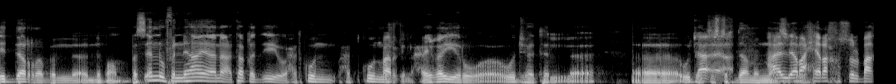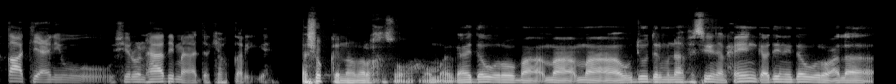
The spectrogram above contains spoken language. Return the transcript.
يتدرب النظام. بس إنه في النهاية أنا أعتقد أيوه حتكون حتكون فرق. مشكلة. حيغيروا وجهة ال- آه، وجهة استخدام الناس. هل راح يرخصوا الباقات يعني ويشيلون هذه؟ ما أدري كيف الطريقة. أشك إنهم يرخصوها. هم قاعد يدوروا مع مع مع وجود المنافسين الحين قاعدين يدوروا على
